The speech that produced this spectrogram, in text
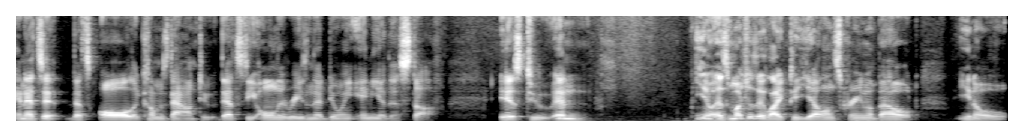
And that's it. That's all it comes down to. That's the only reason they're doing any of this stuff is to and you know, as much as they like to yell and scream about, you know,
